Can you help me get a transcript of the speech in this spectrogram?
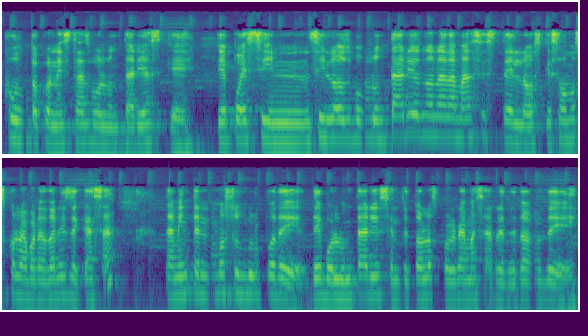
junto con estas voluntarias que, que pues sin, sin, los voluntarios, no nada más este, los que somos colaboradores de casa, también tenemos un grupo de, de, voluntarios entre todos los programas alrededor de,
